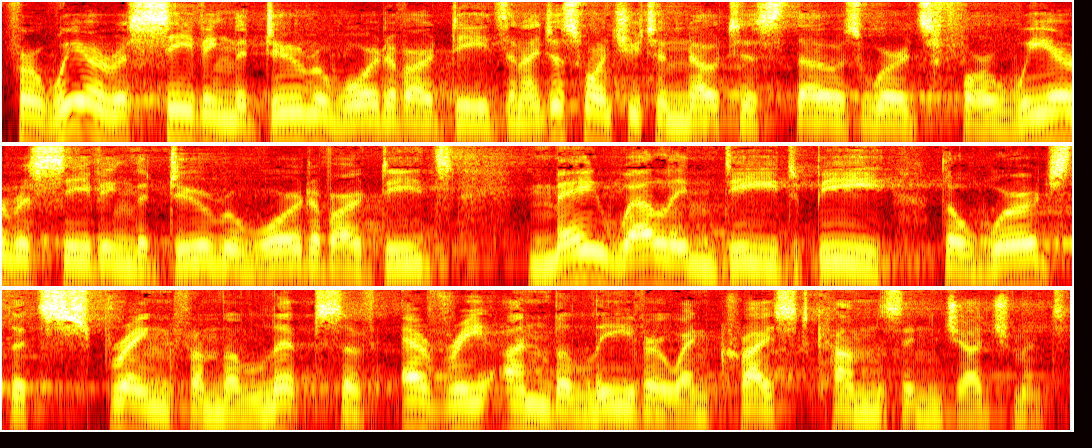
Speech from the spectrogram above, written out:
For we are receiving the due reward of our deeds. And I just want you to notice those words, for we are receiving the due reward of our deeds may well indeed be the words that spring from the lips of every unbeliever when Christ comes in judgment.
